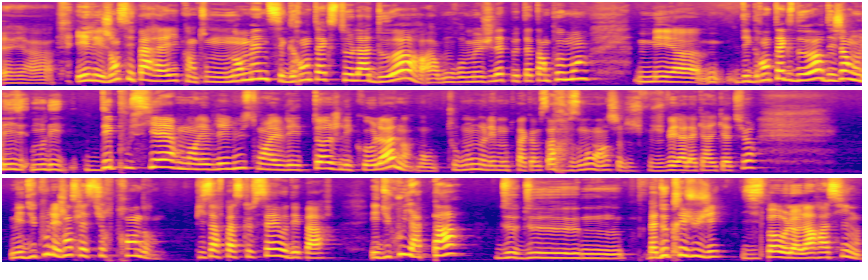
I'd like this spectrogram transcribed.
Euh, et, les gens, c'est pareil. Quand on emmène ces grands textes-là dehors, alors bon, Roméo peut-être un peu moins, mais euh, des grands textes dehors, déjà, on les, on les dépoussière, on enlève les lustres, on enlève les toges, les colonnes. Bon, tout le monde ne les monte pas comme ça, heureusement, hein, je, vais à la caricature. Mais du coup, les gens se laissent surprendre, puis ils savent pas ce que c'est au départ. Et du coup, il n'y a pas de, de, bah, de préjugés. Ils disent pas, oh là là, Racine,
